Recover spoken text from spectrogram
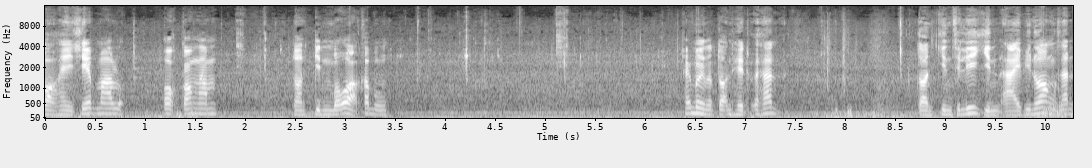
บอกให้เชฟมาออกกล้องนำตอนกินบ่อะครับผมให้เบิ่งตอนเห็ดท่าน ตอนกินซิลี่กินไอพี่น้องท่าน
